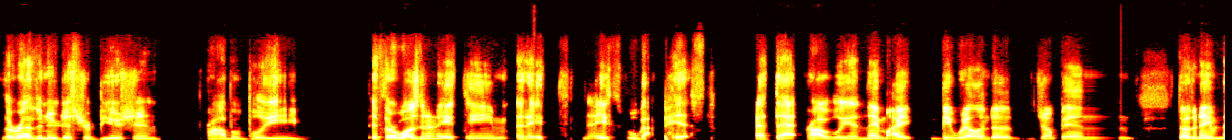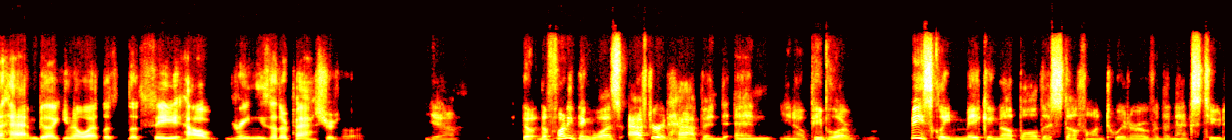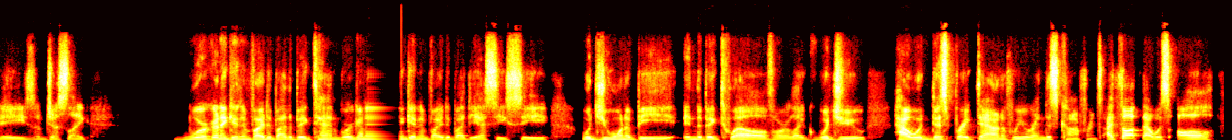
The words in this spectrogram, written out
the revenue distribution probably, if there wasn't an eighth team, an eighth an eighth school got pissed at that probably, and they might be willing to jump in, throw their name in the hat, and be like, you know what, let's let's see how green these other pastures are. Yeah. The the funny thing was after it happened, and you know, people are basically making up all this stuff on Twitter over the next two days of just like, we're gonna get invited by the Big Ten, we're gonna get invited by the SEC. Would you want to be in the Big 12? Or like, would you how would this break down if we were in this conference? I thought that was all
